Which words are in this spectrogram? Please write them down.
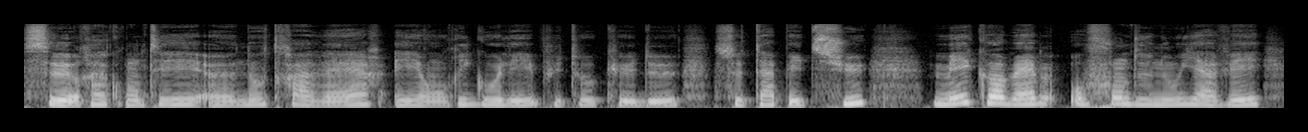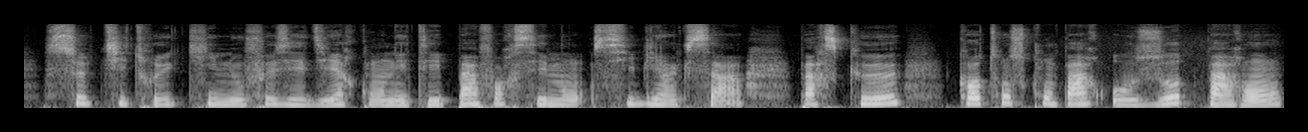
se raconter euh, nos travers et en rigoler plutôt que de se taper dessus. Mais quand même, au fond de nous, il y avait ce petit truc qui nous faisait dire qu'on n'était pas forcément si bien que ça, parce que quand on se compare aux autres parents,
